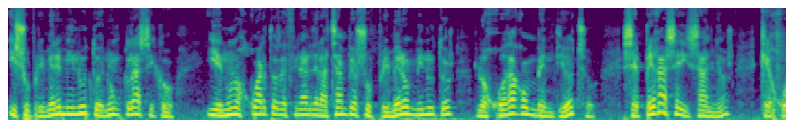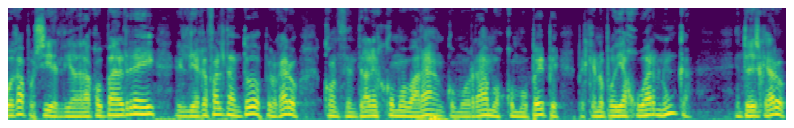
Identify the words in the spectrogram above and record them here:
y su primer minuto en un clásico y en unos cuartos de final de la Champions, sus primeros minutos, los juega con 28. Se pega seis años, que juega, pues sí, el día de la Copa del Rey, el día que faltan todos, pero claro, con centrales como Barán, como Ramos, como Pepe, pues que no podía jugar nunca. Entonces, claro,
